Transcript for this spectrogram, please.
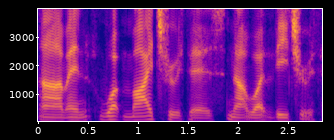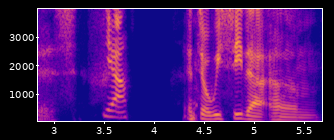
um, and what my truth is, not what the truth is. Yeah. And so we see that um,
